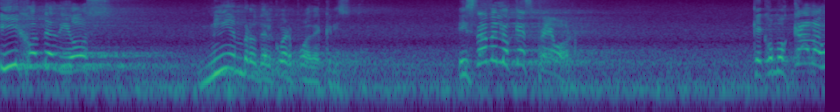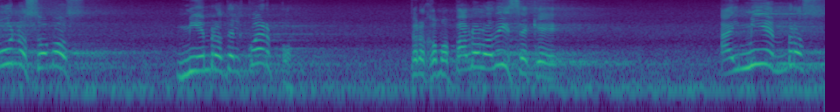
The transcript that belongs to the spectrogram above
hijos de Dios, miembros del cuerpo de Cristo. ¿Y saben lo que es peor? que como cada uno somos miembros del cuerpo, pero como Pablo lo dice, que hay miembros,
